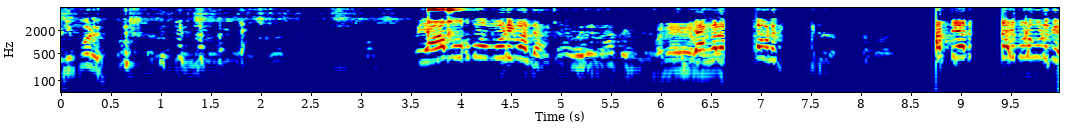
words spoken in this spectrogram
நீ போடு யா மூக்கு மூடி வந்த எங்களை உனக்கு உனக்கு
